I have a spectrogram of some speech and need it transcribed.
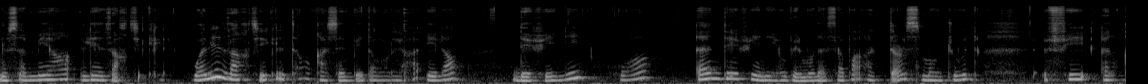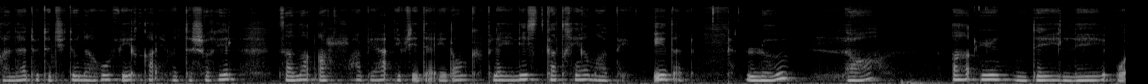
نسميها les articles و les articles تنقسم بدورها إلى définis و indéfinis. وبالمناسبة الدرس موجود في القناة وتجدونه في قائمة تشغيل سنة الرابعة ابتدائي. donc playlist quatrième AP إذا لو لا une, des, les و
